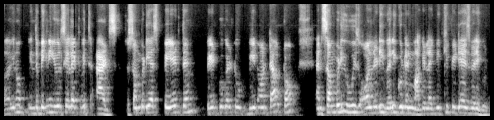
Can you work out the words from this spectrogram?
Uh, you know, in the beginning, you will say like with ads. So somebody has paid them, paid Google to be on top, top, and somebody who is already very good in market, like Wikipedia, is very good.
